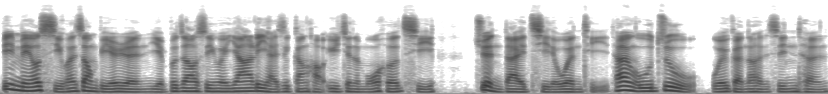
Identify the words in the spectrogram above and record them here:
并没有喜欢上别人，也不知道是因为压力还是刚好遇见了磨合期、倦怠期的问题。他很无助，我也感到很心疼。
